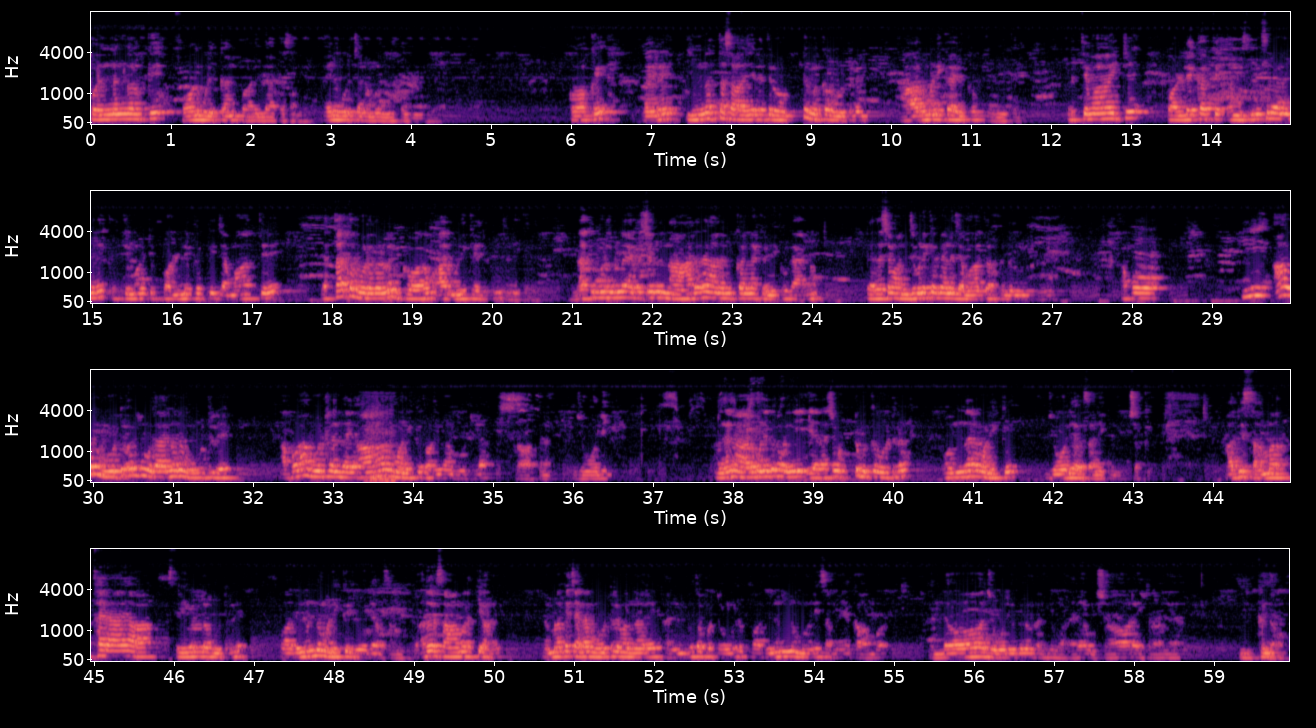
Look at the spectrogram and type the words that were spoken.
പെണ്ണുങ്ങൾക്ക് ഫോൺ വിളിക്കാൻ പാടില്ലാത്ത സമയം. അതിനെക്കുറിച്ചാണ് നമ്മൾ ഇന്നത്തെ വീഡിയോ ക്ലോക്ക് അതിൽ ഇന്നത്തെ സാഹചര്യത്തിൽ ഒട്ടുമിക്ക വീട്ടിലും ആറു മണിക്കായിരിക്കും എണീക്കൽ കൃത്യമായിട്ട് പള്ളിക്കൊക്കെ മുസ്ലിംസിലാണെങ്കിൽ കൃത്യമായിട്ട് പള്ളിക്കൊക്കെ ജമാഅത്തിന് എത്താത്ത വീടുകളിൽ മിക്കവാറും ആറു മണിക്കായിരിക്കും എണീക്കൽ അല്ലാത്ത വീടുകളിൽ ഏകദേശം ഒരു നാലര നാലേമുക്കാലിനൊക്കെ എണീക്കും. കാരണം ഏകദേശം അഞ്ചു മണിക്കൊക്കെയാണ് ജമാഅത്ത് നടക്കുന്നത് അപ്പോൾ ഈ ആ ഒരു വീട്ടിൽ ഒരു ഉദാഹരണം ഒരു വീട്ടിൽ അപ്പോൾ ആ വീട്ടിൽ എന്തായി? ആറ് മണിക്ക് തുടങ്ങി ആ വീട്ടിലെ പ്രവർത്തനം ജോലി. അങ്ങനെ ആറു മണിക്ക് തുടങ്ങി ഏകദേശം ഒട്ടുമിക്ക വീട്ടിലും ഒന്നര മണിക്ക് ജോലി അവസാനിക്കും ഉച്ചയ്ക്ക്. അതിസമർത്ഥരായ ആ സ്ത്രീകളുടെ വീട്ടിൽ പതിനൊന്ന് മണിക്ക് ജോലി അവസാനിക്കും. അതൊരു സാമർഥ്യമാണ്. നമ്മളൊക്കെ ചില വീട്ടിൽ വന്നാൽ ഒരു പതിനൊന്ന് മണി സമയമൊക്കെ ആകുമ്പോൾ എല്ലാ ജോലികളും കഴിഞ്ഞ് വളരെ ഉഷാറായിട്ടാണ് ഇങ്ങനെ ഇരിക്കുന്നുണ്ടാവും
